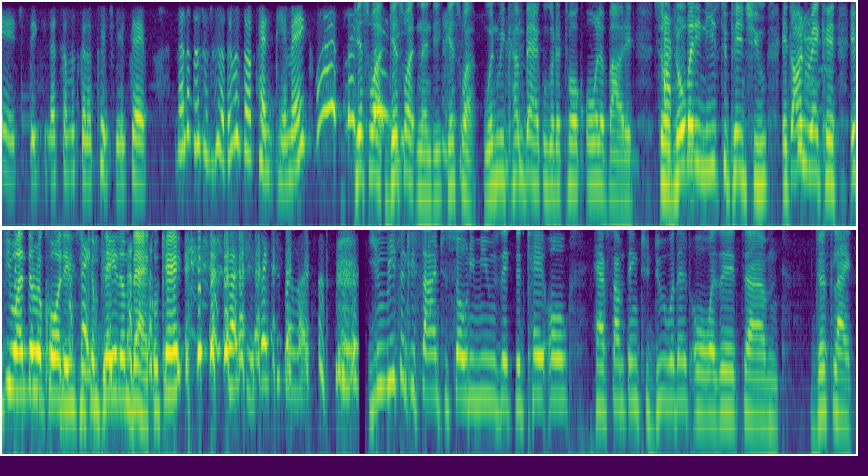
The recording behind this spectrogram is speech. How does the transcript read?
edge thinking that someone's to pinch me and say, none of this is real. There was no pandemic. What? Like, Guess what? crazy. Guess what, Nandi? Guess what? When we come back, we're gonna talk all about it. So nobody needs to pinch you. It's on record. If you want the recordings, you Thank can you. play them back, okay? Got you. Thank you so much. you recently signed to Sony Music. Did KO have something to do with it, or was it um, just like,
